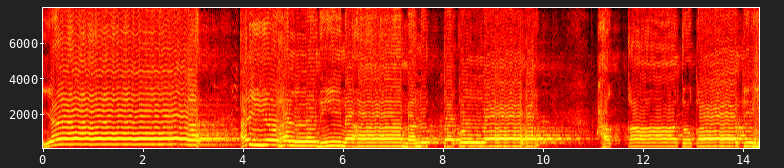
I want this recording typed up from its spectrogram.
يا أيها الذين آمنوا اتقوا الله حق تقاته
